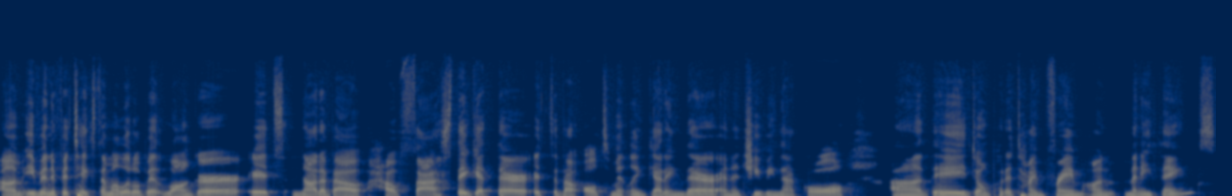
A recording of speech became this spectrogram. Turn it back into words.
um, even if it takes them a little bit longer it's not about how fast they get there. It's about ultimately getting there and achieving that goal. Uh, they don't put a time frame on many things.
